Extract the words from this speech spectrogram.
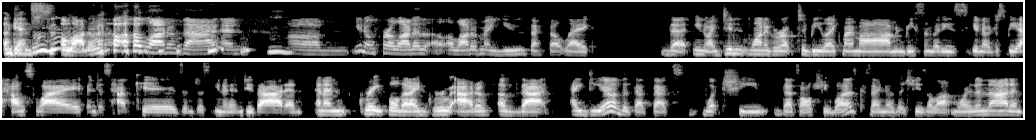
against mm-hmm. a lot of a lot of that. And um, you know for a lot of a lot of my youth i felt like that you know i didn't want to grow up to be like my mom and be somebody's you know just be a housewife and just have kids and just you know and do that. And and i'm grateful that i grew out of of that idea that, that that's what she that's all she was because I know that she's a lot more than that and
